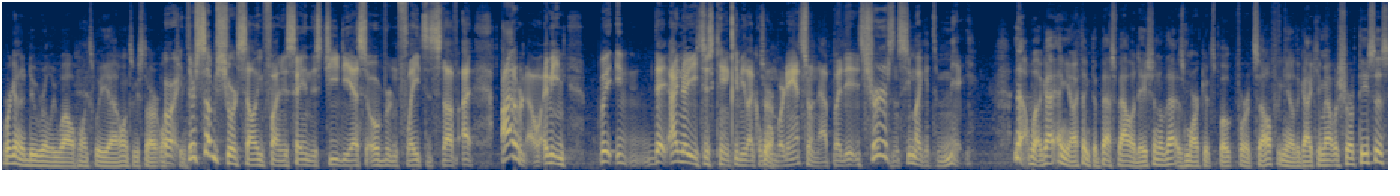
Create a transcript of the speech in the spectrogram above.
we're going to do really well once we uh, once we start launching. All right, there's some short selling fund who's saying this GDS overinflates and stuff. I I don't know. I mean, but it, I know you just can't give me like a sure. one word answer on that, but it sure doesn't seem like it to me. No, look, I, you know, I think the best validation of that is market spoke for itself. You know, the guy came out with a short thesis.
